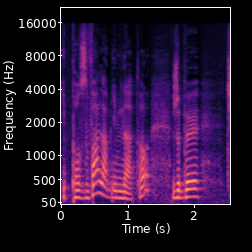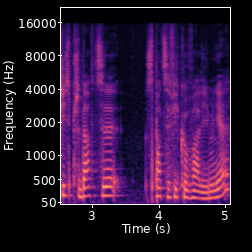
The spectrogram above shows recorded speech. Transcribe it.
I pozwalam im na to, żeby ci sprzedawcy spacyfikowali mnie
